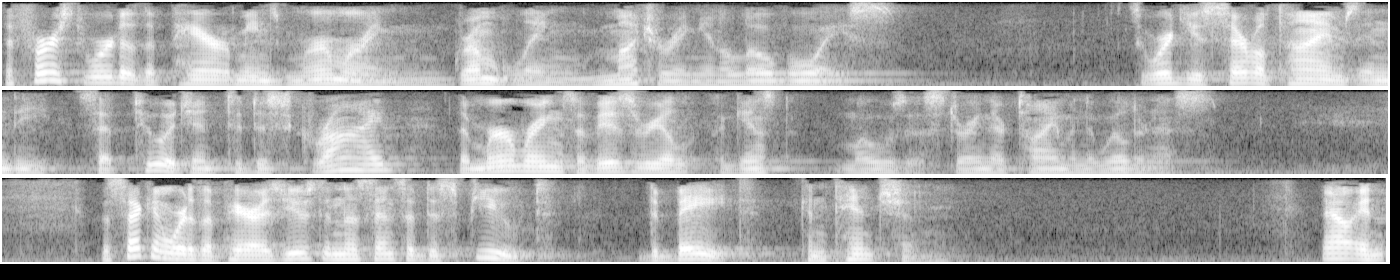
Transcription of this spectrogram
The first word of the pair means murmuring, grumbling, muttering in a low voice. It's a word used several times in the Septuagint to describe the murmurings of Israel against Moses during their time in the wilderness. The second word of the pair is used in the sense of dispute, debate, contention. Now, in,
